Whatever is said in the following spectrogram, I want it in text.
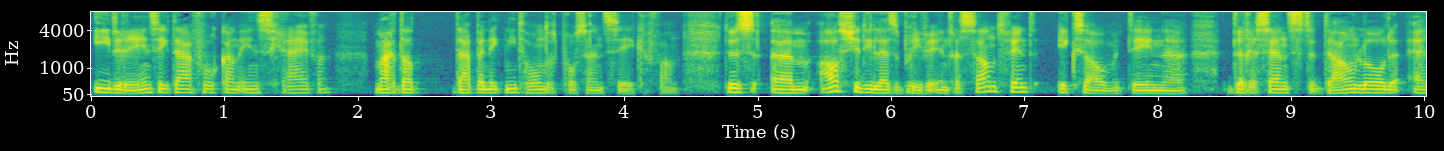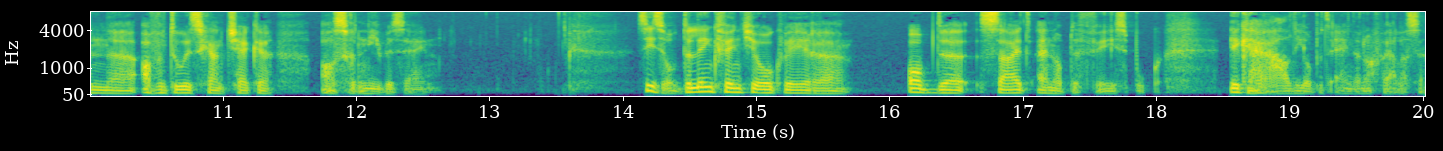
iedereen zich daarvoor kan inschrijven, maar dat, daar ben ik niet 100% zeker van. Dus um, als je die lesbrieven interessant vindt, ik zou meteen uh, de recentste downloaden en uh, af en toe eens gaan checken als er nieuwe zijn. Ziezo, de link vind je ook weer uh, op de site en op de Facebook. Ik herhaal die op het einde nog wel eens. Hè.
